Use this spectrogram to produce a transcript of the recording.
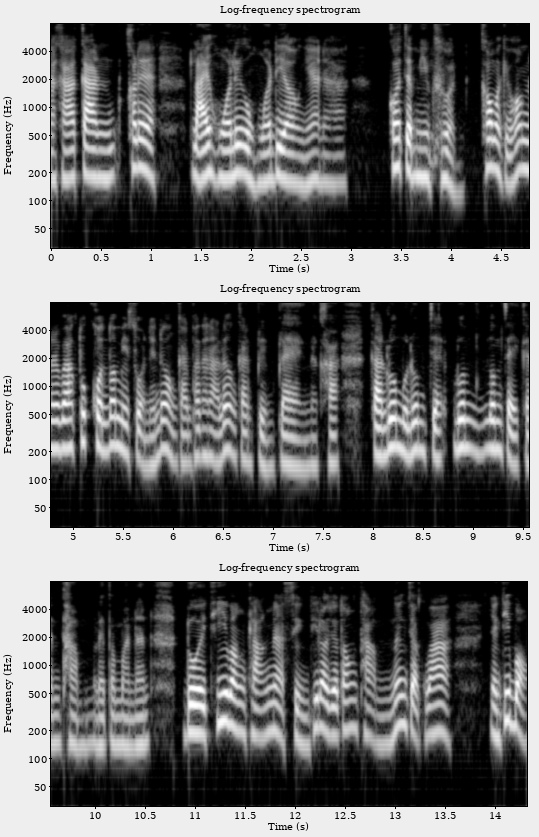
นะคะการเขาเรียกหลายหัวเรียกหัวเดียวอย่างเงี้ยนะคะก็จะมีส่วนเข้ามาเกี่ยวข้องนั้นว่าทุกคนต้องมีส่วนในเรื่องของการพัฒนาเรื่องของการเปลี่ยนแปลงนะคะ การร่วมมือร่วมใจร่วมร่วมใจกันทำอะไรประมาณนั้น โดยที่บางครั้งเนี่ยสิ่งที่เราจะต้องทำเนื่องจากว่าอย่างที่บอก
